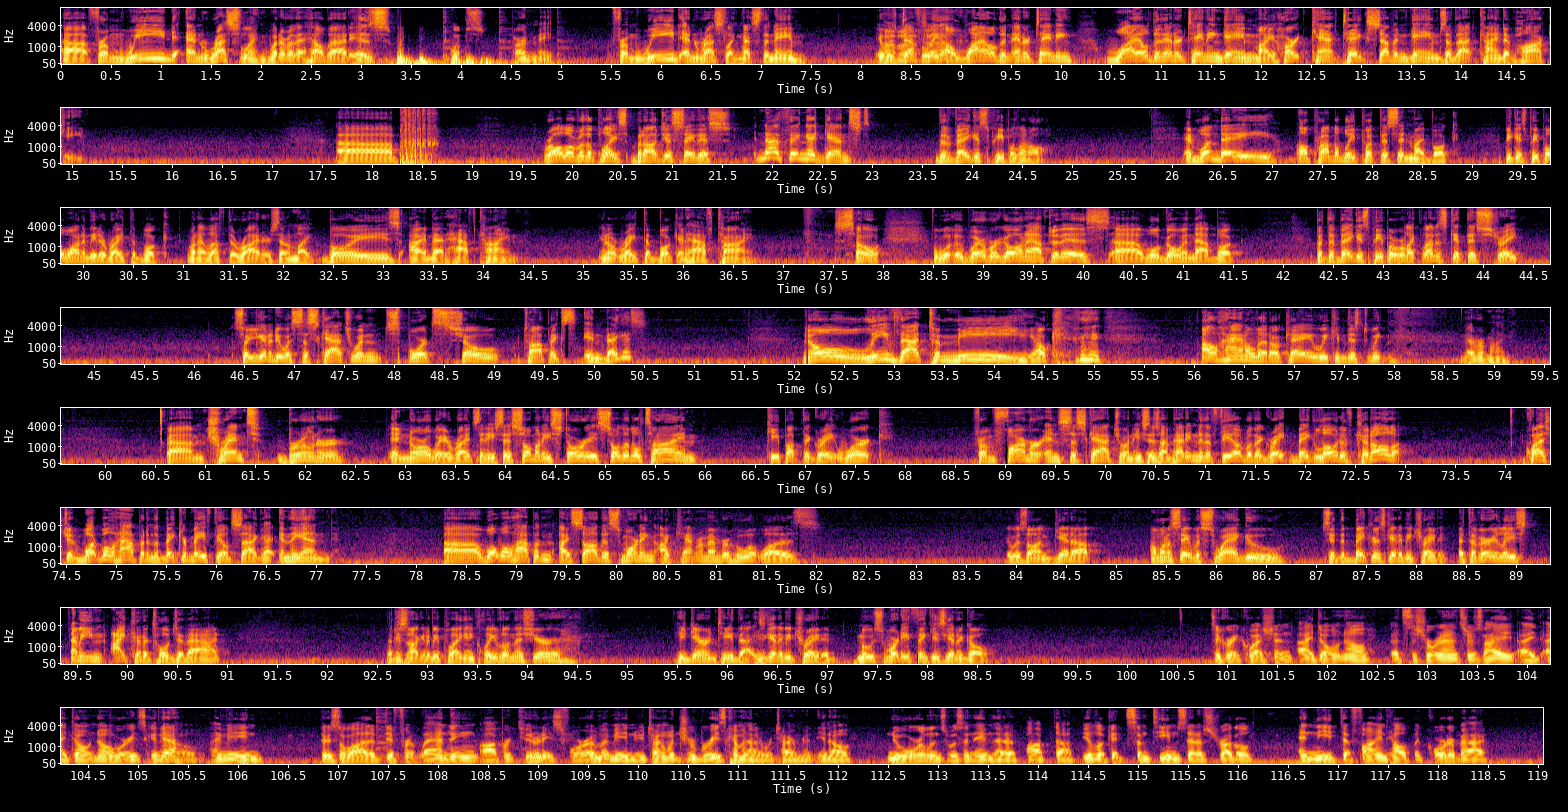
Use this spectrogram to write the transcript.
Uh, from Weed and Wrestling, whatever the hell that is. Whoops, pardon me. From Weed and Wrestling, that's the name it was definitely that? a wild and entertaining, wild and entertaining game. My heart can't take seven games of that kind of hockey. Uh, we're all over the place, but I'll just say this: nothing against the Vegas people at all. And one day I'll probably put this in my book because people wanted me to write the book when I left the Riders, and I'm like, boys, I'm at halftime. You don't write the book at halftime. So, w- where we're going after this, uh, we'll go in that book. But the Vegas people were like, let us get this straight. So, you're going to do a Saskatchewan sports show topics in Vegas? No, leave that to me. Okay. I'll handle it, okay? We can just we never mind. Um, Trent Bruner in Norway writes, and he says, So many stories, so little time. Keep up the great work. From Farmer in Saskatchewan, he says, I'm heading to the field with a great big load of canola. Question What will happen in the Baker Mayfield saga in the end? Uh, what will happen? I saw this morning, I can't remember who it was. It was on Get Up. I want to say it was Swagoo. Said the Baker's going to be traded. At the very least, I mean, I could have told you that. That he's not going to be playing in Cleveland this year. He guaranteed that. He's going to be traded. Moose, where do you think he's going to go? It's a great question. I don't know. That's the short answer. Is I, I, I don't know where he's going to Yeah. go. I mean, there's a lot of different landing opportunities for him. I mean, you're talking about Drew Brees coming out of retirement. You know, New Orleans was a name that had popped up. You look at some teams that have struggled and need to find help at quarterback.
